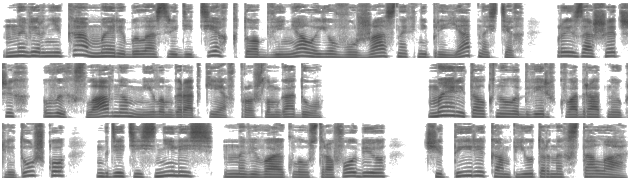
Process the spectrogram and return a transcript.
Наверняка Мэри была среди тех, кто обвинял ее в ужасных неприятностях, произошедших в их славном милом городке в прошлом году. Мэри толкнула дверь в квадратную клетушку, где теснились, навевая клаустрофобию, четыре компьютерных стола.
